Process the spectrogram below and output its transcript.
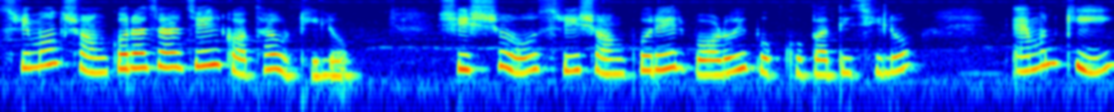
শ্রীমৎ শঙ্করাচার্যের কথা উঠিল। শিষ্য শ্রী শঙ্করের বড়ই পক্ষপাতী ছিল। এমনকি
